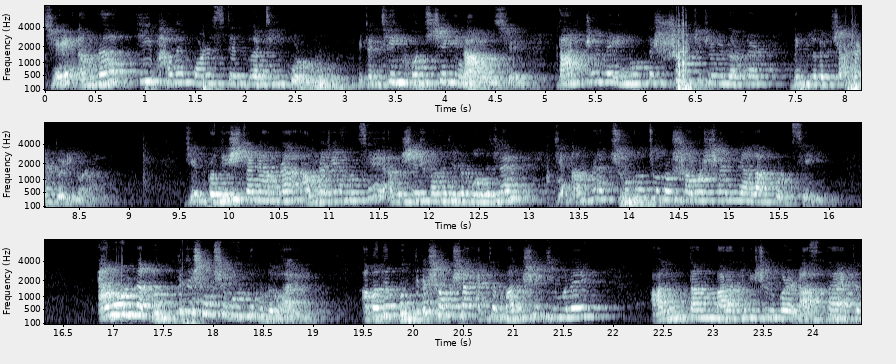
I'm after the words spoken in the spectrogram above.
যে আমরা কীভাবে পরের স্টেপগুলো ঠিক করব, এটা ঠিক হচ্ছে কি না হচ্ছে, তার জন্য এই মুহূর্তে সবচেয়ে জরুরি দরকার বিপ্লবের চার্টার তৈরি করা। যে প্রতিষ্ঠানে আমরা আমরা যেটা হচ্ছে, আমি শেষ কথা যেটা বলতে চাই, যে আমরা ছোট ছোট সমস্যা নিয়ে আলাপ করছি। এমন না, প্রত্যেকটা সমস্যা গুরুত্বপূর্ণ ভাই। আমাদের প্রত্যেকটা সমস্যা একটা মানুষের জীবনে আলুর দাম বাড়া থেকে শুরু করে রাস্তা, একটা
